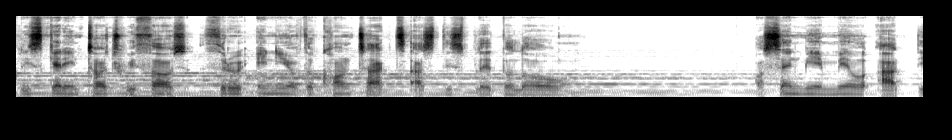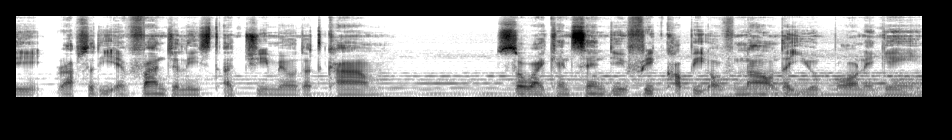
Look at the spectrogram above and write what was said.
please get in touch with us through any of the contacts as displayed below or send me a mail at the rhapsodyevangelist at gmail.com so I can send you a free copy of Now That You're Born Again.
